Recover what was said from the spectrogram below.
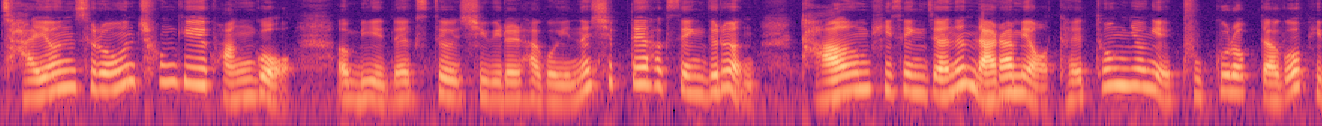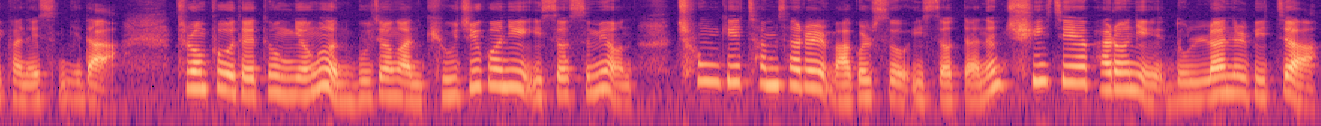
자연스러운 총기 광고, 어, 미 넥스트 시위를 하고 있는 10대 학생들은 다음 희생자는 나라며 대통령이 부끄럽다고 비판했습니다. 트럼프 대통령은 무정한 교직원이 있었으면 총기 참사를 막을 수 있었다는 취지의 발언이 논란을 빚자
